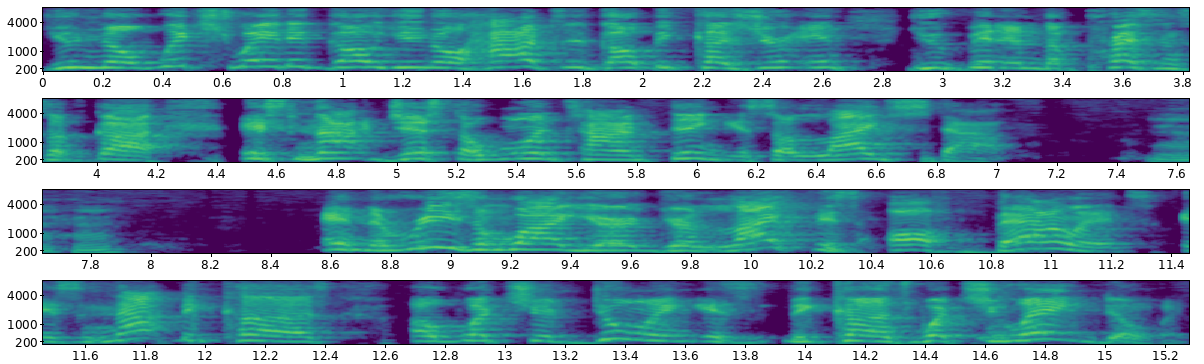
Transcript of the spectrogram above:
You know which way to go. You know how to go because you're in. You've been in the presence of God. It's not just a one-time thing. It's a lifestyle. Mm-hmm. And the reason why your your life is off balance is not because of what you're doing, is because what you ain't doing.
